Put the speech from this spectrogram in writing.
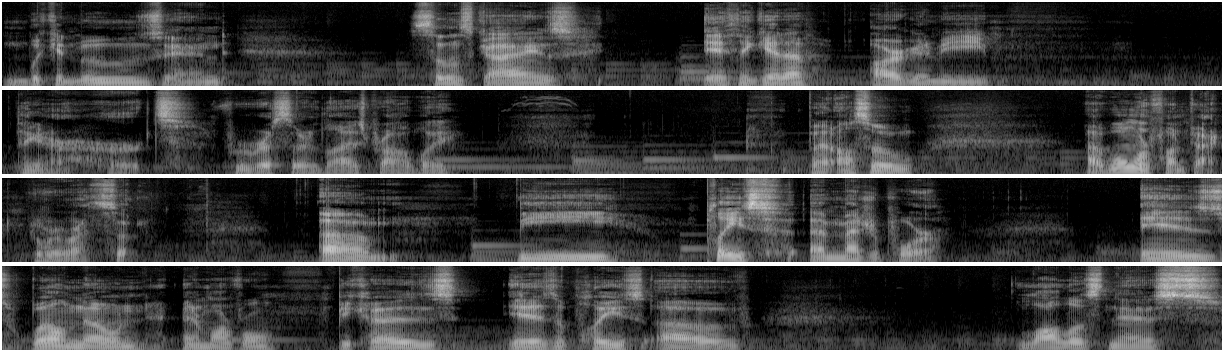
wicked moves and some of those guys, if they get up, are going to be they're going to hurt for the rest of their lives probably. But also, uh, one more fun fact before we wrap this up. Um, the place at Madripoor is well known in Marvel because it is a place of lawlessness,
